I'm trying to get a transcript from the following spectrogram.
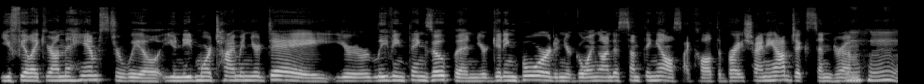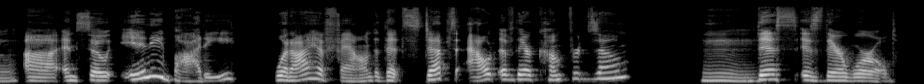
You feel like you're on the hamster wheel. You need more time in your day. You're leaving things open. You're getting bored and you're going on to something else. I call it the bright, shiny object syndrome. Mm-hmm. Uh, and so anybody what I have found that steps out of their comfort zone, mm. this is their world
